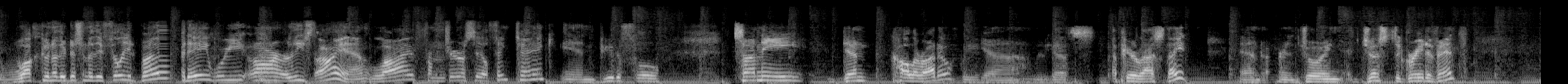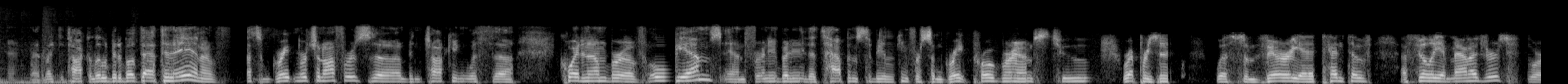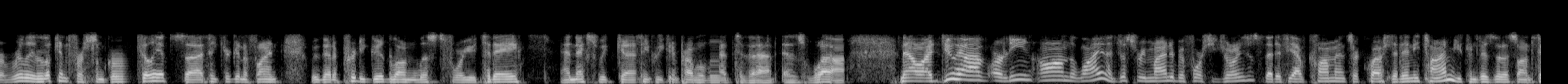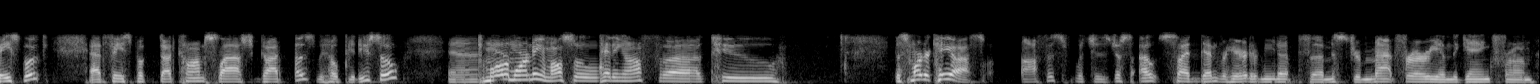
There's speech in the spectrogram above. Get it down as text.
welcome to another edition of the Affiliate Buzz. Today we are, or at least I am, live from ShareASale Think Tank in beautiful, sunny Denver, Colorado. We uh, we got up here last night and are enjoying just a great event. And I'd like to talk a little bit about that today, and I've got some great merchant offers. Uh, I've been talking with uh, quite a number of OPMs, and for anybody that happens to be looking for some great programs to represent with some very attentive affiliate managers who are really looking for some great affiliates. Uh, I think you're going to find we've got a pretty good long list for you today. And next week, uh, I think we can probably add to that as well. Now, I do have Arlene on the line. And just a reminder before she joins us that if you have comments or questions at any time, you can visit us on Facebook at facebook.com slash godbuzz. We hope you do so. And tomorrow morning, I'm also heading off uh, to the Smarter Chaos office, which is just outside Denver here, to meet up uh, Mr. Matt Ferrari and the gang from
